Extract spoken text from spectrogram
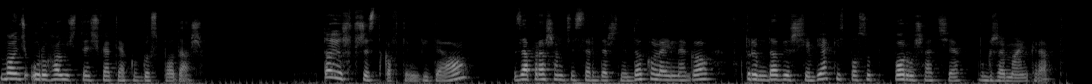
bądź uruchomić ten świat jako gospodarz. To już wszystko w tym wideo. Zapraszam Cię serdecznie do kolejnego, w którym dowiesz się, w jaki sposób poruszać się w grze Minecraft.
